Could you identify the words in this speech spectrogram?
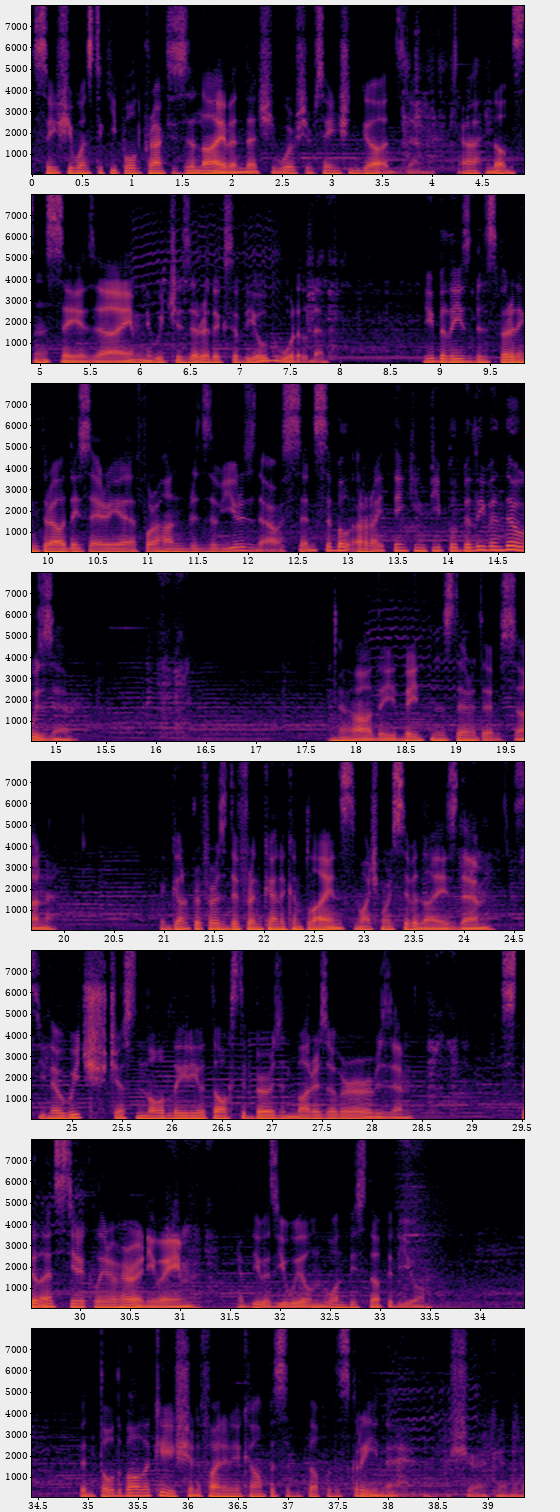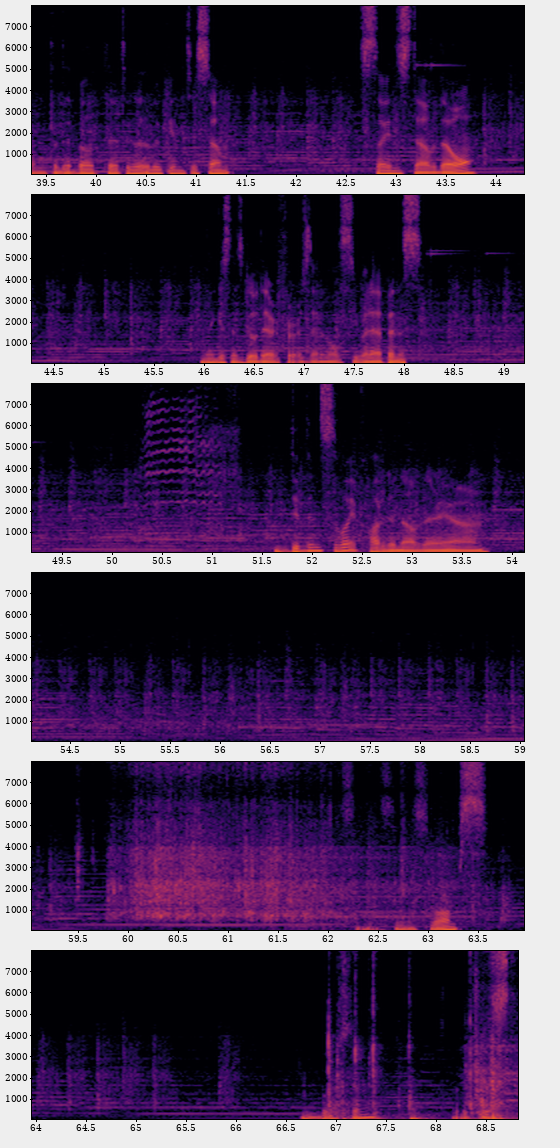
Say she wants to keep old practices alive and that she worships ancient gods. Ah, nonsense, says I. Witches are relics of the old world. New beliefs been spreading throughout this area for hundreds of years now. Sensible, right-thinking people believe in those. Ah, the maintenance there, then, son. The gun prefers different kind of compliance, much more civilized. Um, see no witch, just an old lady who talks to birds and mutters over herbs. Um, still I'd steer clear of her anyway. Do as you will and won't be stopped stopping you. Been told about location, compass at the top of the screen. Mm. Sure, I kind of wanted about that uh, to look into some side stuff though. I guess let's go there first, then we'll see what happens. Didn't swipe hard enough there, yeah. See the swamps. Bosun. The chest.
